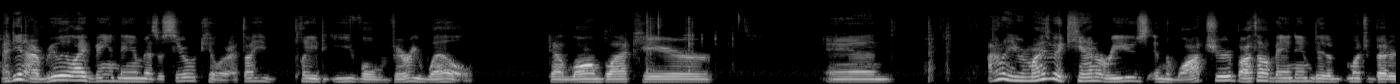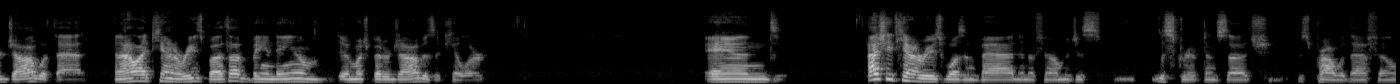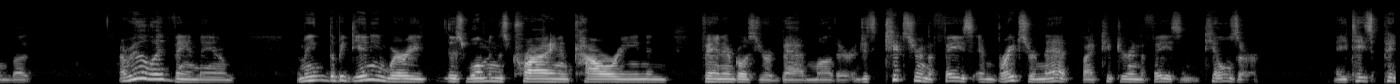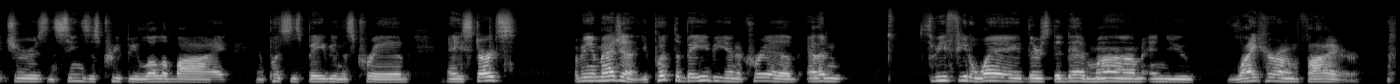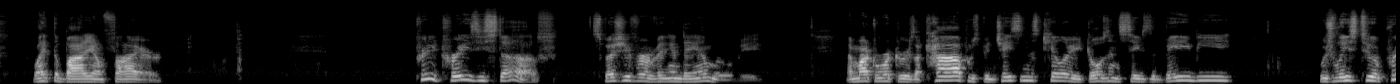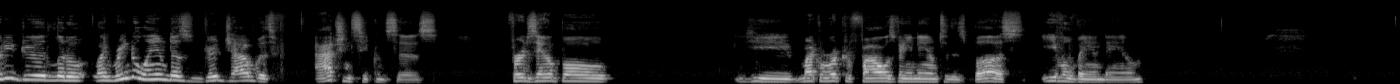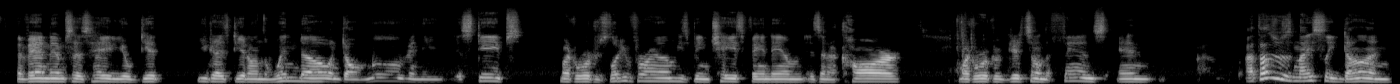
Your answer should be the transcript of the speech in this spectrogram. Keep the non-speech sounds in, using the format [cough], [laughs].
Again, I really like Van Damme as a serial killer. I thought he played evil very well. Got long black hair, and I don't know, he reminds me of Keanu Reeves in The Watcher, but I thought Van Damme did a much better job with that. And I like Keanu Reeves, but I thought Van Damme did a much better job as a killer. And actually, Keanu Reeves wasn't bad in the film. It just the script and such is a problem with that film. But I really liked Van Damme. I mean, the beginning where he, this woman's crying and cowering, and Van Damme goes, "You're a bad mother," and just kicks her in the face and breaks her neck by kicking her in the face and kills her. And he takes pictures and sings this creepy lullaby and puts this baby in this crib. And he starts, I mean, imagine that. You put the baby in a crib and then three feet away, there's the dead mom and you light her on fire. [laughs] light the body on fire. Pretty crazy stuff, especially for a Van Damme movie. And Mark Rooker is a cop who's been chasing this killer. He goes and saves the baby which leads to a pretty good little like Ringo Lam does a good job with action sequences. For example, he Michael Rooker follows Van Damme to this bus, evil Van Damme. And Van Damme says, Hey, you'll get you guys get on the window and don't move and he escapes. Michael Rooker's looking for him. He's being chased. Van Damme is in a car. Michael Rooker gets on the fence and I thought this was nicely done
